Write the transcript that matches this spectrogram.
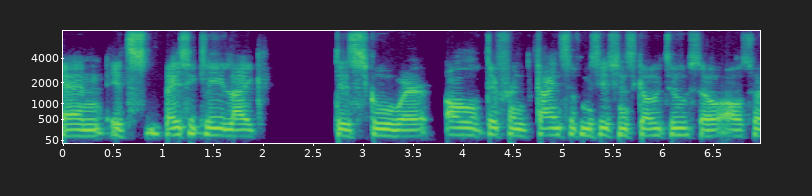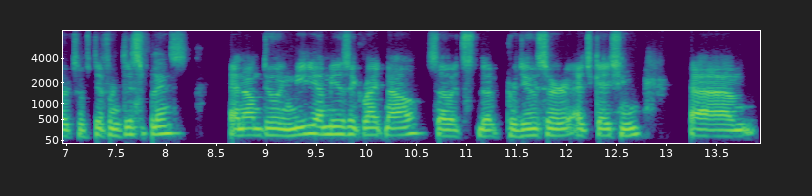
and it's basically like this school where all different kinds of musicians go to. So all sorts of different disciplines. And I'm doing media music right now, so it's the producer education. Um,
